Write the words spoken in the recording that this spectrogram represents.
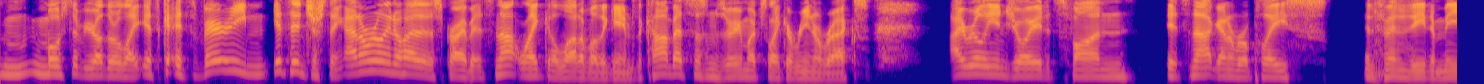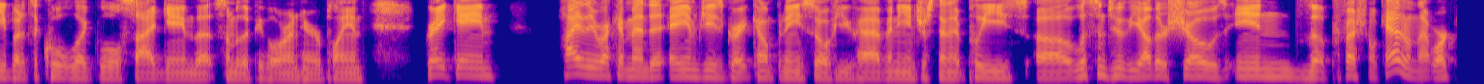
most of your other like. It's it's very it's interesting. I don't really know how to describe it. It's not like a lot of other games. The combat system is very much like Arena Rex. I really enjoy it. It's fun. It's not going to replace Infinity to me, but it's a cool like little side game that some of the people around here are playing. Great game. Highly recommend it. AMG is a great company. So if you have any interest in it, please uh, listen to the other shows in the Professional Casual Network.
